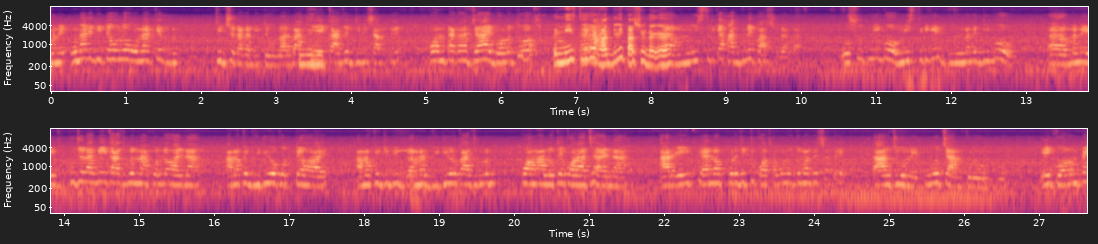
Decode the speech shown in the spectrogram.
মানে ওনারে দিতে হলো ওনাকে তিনশো টাকা দিতে হলো। আর বাকি এই কাজের জিনিস আনতে কম টাকা যায় বলো তো? মিস্ত্রিকে হাত দিলেই পাঁচশো টাকা। মিস্ত্রিকে হাত দিলে পাঁচশো টাকা। ওষুধ নিব মিস্ত্রিকে মানে দিব মানে পুজোর আগে এই কাজগুলো না করলে হয় না আমাকে ভিডিও করতে হয় আমাকে যদি আমার ভিডিওর কাজগুলো কম আলোতে করা যায় না আর এই ফ্যান অফ করে যে একটু কথা বলব তোমাদের সাথে তার জন্যে পুরো চান করে উঠবো। এই গরমটা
